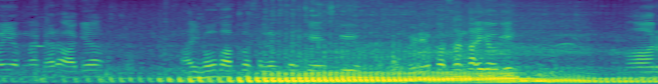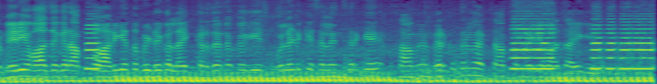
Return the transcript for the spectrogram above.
भाई अपना घर आ गया। आई होप आपको सिलेंसर चेंज की वीडियो पसंद आई होगी। और मेरी आवाज़ अगर आपको आ रही है तो वीडियो को लाइक कर देना, क्योंकि इस बुलेट के सिलेंसर के सामने मेरे को तो नहीं लगता आपको मेरी आवाज़ आएगी।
